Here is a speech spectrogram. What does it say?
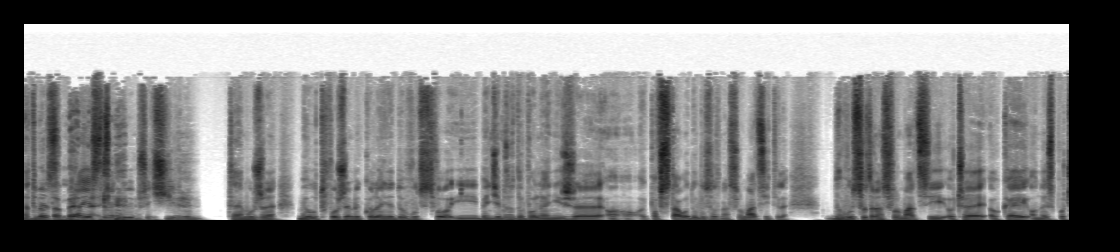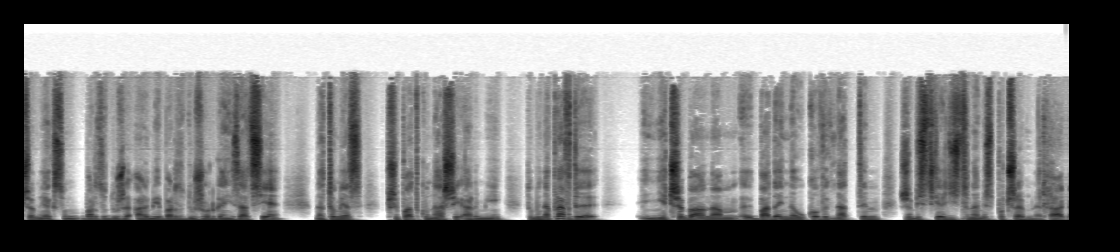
Natomiast ja jestem jak gdyby przeciwnym temu, że my utworzymy kolejne dowództwo i będziemy zadowoleni, że powstało dowództwo transformacji tyle. Dowództwo transformacji, okej, okay, ono jest potrzebne, jak są bardzo duże armie, bardzo duże organizacje, natomiast w przypadku naszej armii, to my naprawdę nie trzeba nam e, badań naukowych nad tym, żeby stwierdzić, co nam jest potrzebne, tak?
